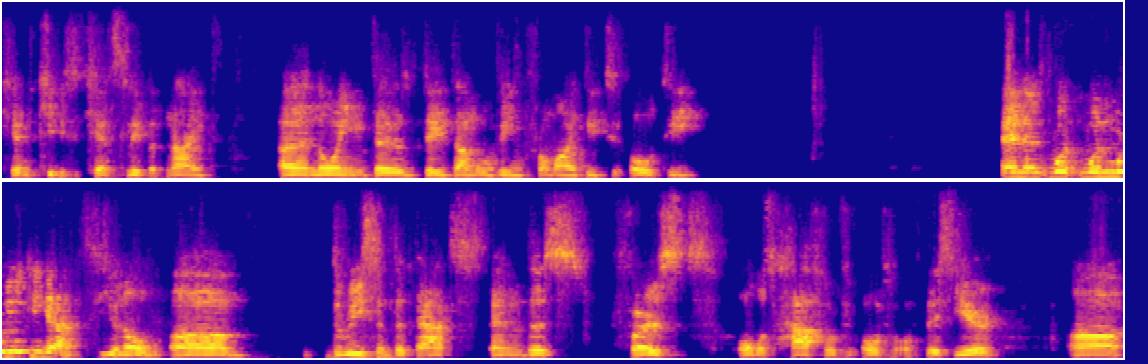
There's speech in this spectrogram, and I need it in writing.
can can sleep at night uh, knowing there's data moving from IT to OT. And then when, we're looking at you know um, the recent attacks and this first almost half of, of, of this year uh,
